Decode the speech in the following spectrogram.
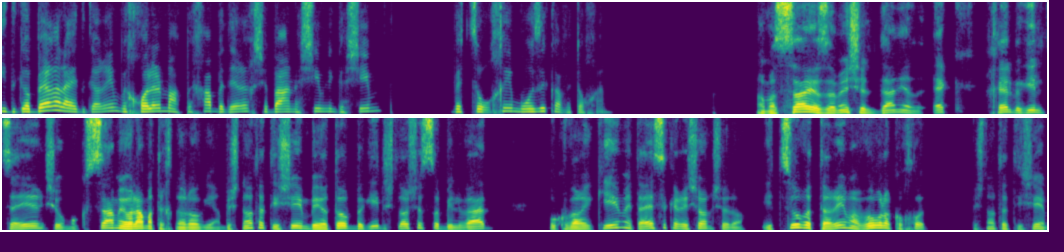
התגבר על האתגרים וחולל מהפכה בדרך שבה אנשים ניגשים וצורכים מוזיקה ותוכן. המסע היזמי של דניאל אק החל בגיל צעיר כשהוא מוקסם מעולם הטכנולוגיה. בשנות ה-90, בהיותו בגיל 13 בלבד, הוא כבר הקים את העסק הראשון שלו, עיצוב אתרים עבור לקוחות, בשנות ה-90.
